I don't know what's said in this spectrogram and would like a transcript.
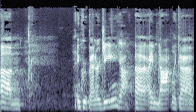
um, and group energy. Yeah. uh, I'm not like a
